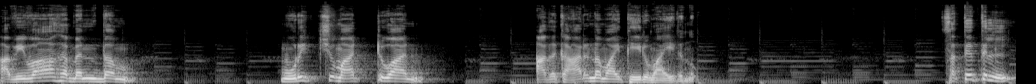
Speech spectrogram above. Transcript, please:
ആ വിവാഹബന്ധം മുറിച്ചു മാറ്റുവാൻ അത് കാരണമായി തീരുമായിരുന്നു. സത്യത്തിൽ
